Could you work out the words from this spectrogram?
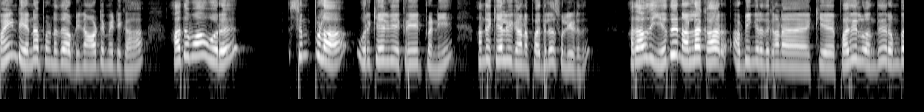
மைண்டு என்ன பண்ணுது அப்படின்னா ஆட்டோமேட்டிக்காக அதுவாக ஒரு சிம்பிளாக ஒரு கேள்வியை க்ரியேட் பண்ணி அந்த கேள்விக்கான பதிலை சொல்லிடுது. அதாவது எது நல்ல கார் அப்படிங்கிறதுக்கான கே பதில் வந்து ரொம்ப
